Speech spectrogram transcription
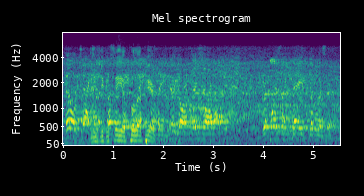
As you can see, he'll pull up here. New York Knicks lineup, replacing Dave DeBusschere.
